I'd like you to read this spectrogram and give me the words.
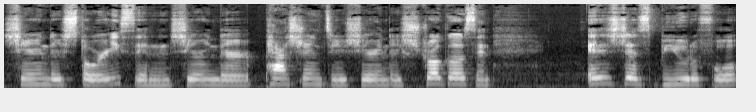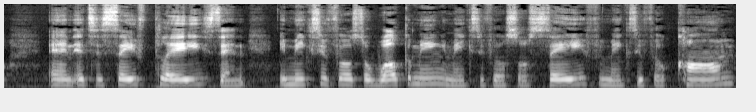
sharing their stories and sharing their passions and sharing their struggles and it is just beautiful and it's a safe place and it makes you feel so welcoming it makes you feel so safe it makes you feel calm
